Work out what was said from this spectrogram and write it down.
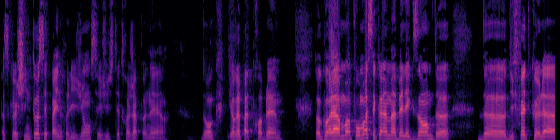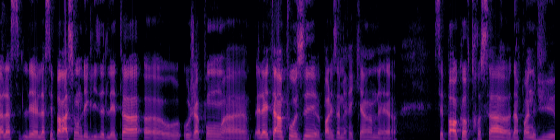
parce que Shinto c'est pas une religion, c'est juste être japonais. Hein. Donc il n'y aurait pas de problème. Donc voilà, moi pour moi c'est quand même un bel exemple de, du fait que la, séparation de l'Église et de l'État euh, au, Japon, euh, elle a été imposée par les Américains, mais euh, c'est pas encore trop ça d'un point de vue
